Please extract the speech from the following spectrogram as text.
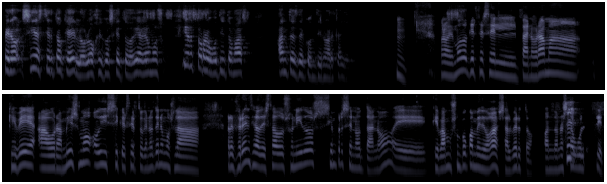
Pero sí es cierto que lo lógico es que todavía veamos cierto rebotito más antes de continuar cayendo. Hmm. Bueno, de modo que este es el panorama que ve ahora mismo. Hoy sí que es cierto que no tenemos la referencia de Estados Unidos, siempre se nota, ¿no? Eh, que vamos un poco a medio gas, Alberto, cuando no está Wall Street.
